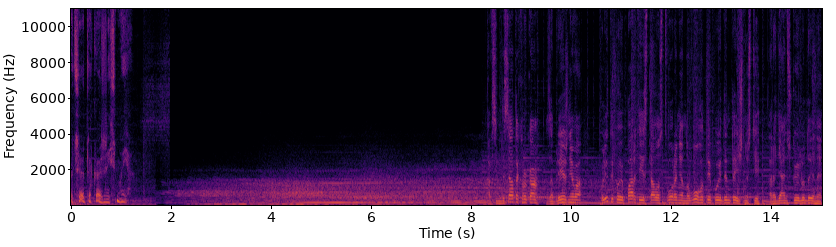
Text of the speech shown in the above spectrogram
Оце така життя моя. А в 70-х роках за Брежнєва політикою партії стало створення нового типу ідентичності радянської людини.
